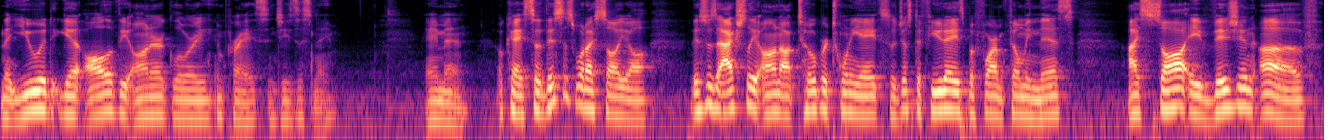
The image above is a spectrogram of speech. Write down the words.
And that you would get all of the honor, glory, and praise in Jesus' name. Amen. Okay, so this is what I saw, y'all. This was actually on October 28th, so just a few days before I'm filming this. I saw a vision of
